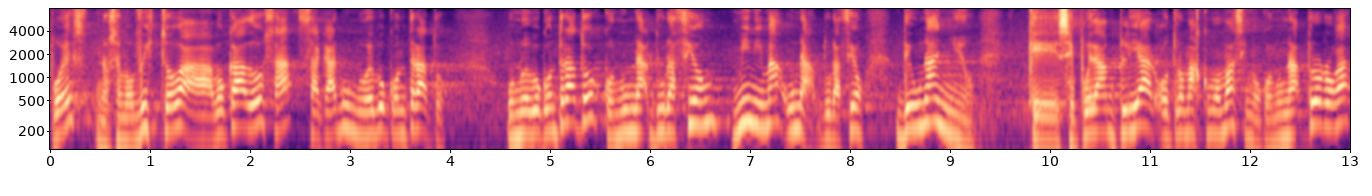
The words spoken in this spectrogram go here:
pues nos hemos visto abocados a sacar un nuevo contrato, un nuevo contrato con una duración mínima, una duración de un año que se pueda ampliar otro más como máximo con una prórroga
